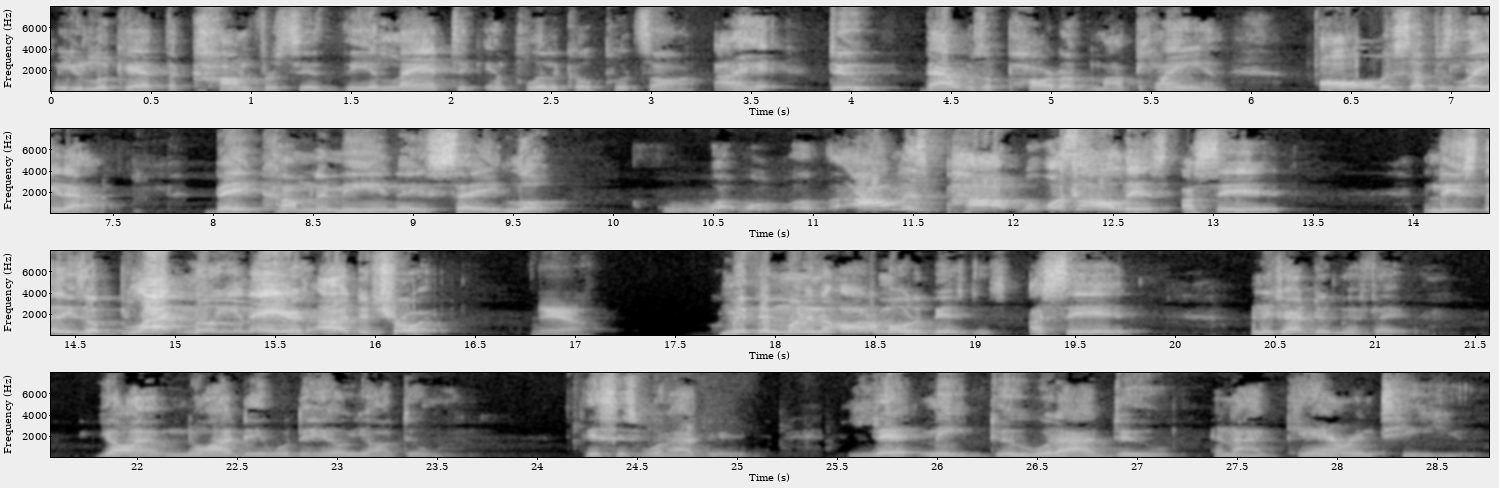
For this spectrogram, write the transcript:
when you look at the conferences the Atlantic and Politico puts on, I had, dude, that was a part of my plan. All this stuff is laid out. They come to me and they say, "Look, what, what, what all this pop? What's all this?" I said, and "These these are black millionaires out of Detroit." Yeah, who made their money in the automotive business. I said, "I need y'all to do me a favor. Y'all have no idea what the hell y'all doing. This is what I do." Let me do what I do, and I guarantee you,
